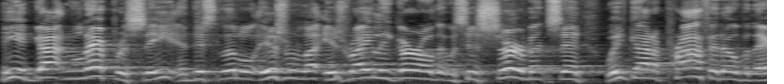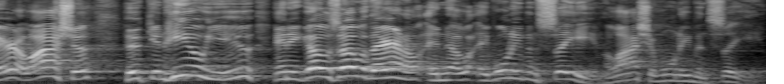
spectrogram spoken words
He had gotten leprosy, and this little Israeli girl that was his servant said, We've got a prophet over there, Elisha, who can heal you. And he goes over there, and, he won't even see him. Elisha won't even see him.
